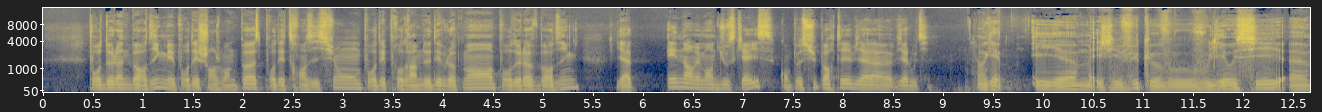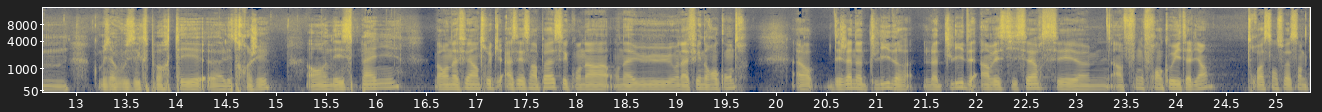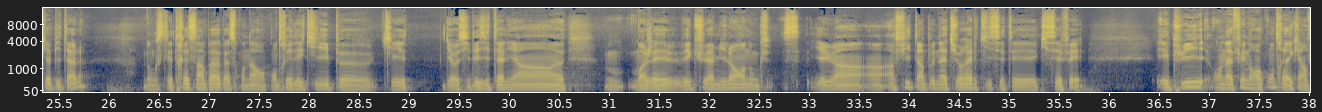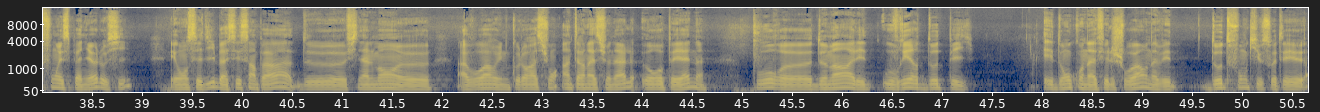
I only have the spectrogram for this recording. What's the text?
pour de l'onboarding, mais pour des changements de poste, pour des transitions, pour des programmes de développement, pour de l'offboarding. Il y a énormément de use cases qu'on peut supporter via, via l'outil. Ok. Et, euh, j'ai vu que vous vouliez aussi euh, comment dire, vous exporter euh, à l'étranger. En Espagne bah, On a fait un truc assez sympa, c'est qu'on a, on a, eu, on a fait une rencontre. Alors déjà, notre lead, notre lead investisseur, c'est un fonds franco-italien 360 capitales. Donc c'était très sympa parce qu'on a rencontré l'équipe euh, qui est il y a aussi des Italiens. Euh, moi, j'avais vécu à Milan, donc il y a eu un, un, fit un peu naturel qui s'était qui s'est fait. Et puis, on a fait une rencontre avec un fonds espagnol aussi, et on s'est dit, bah, c'est sympa de euh, finalement avoir une coloration internationale européenne pour demain aller ouvrir d'autres pays. Et donc, on a fait le choix. On avait d'autres fonds qui souhaitaient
